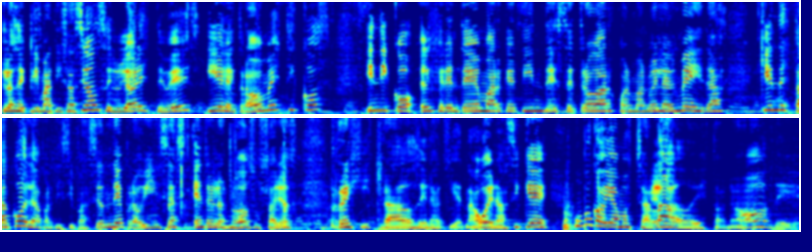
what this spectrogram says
los de climatización, celulares, TVs y electrodomésticos, indicó el gerente de marketing de Cetrogar, Juan Manuel Almeida, quien destacó la participación de provincias entre los nuevos usuarios registrados de la tienda. Bueno, así que un poco habíamos charlado de esto, ¿no? De,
